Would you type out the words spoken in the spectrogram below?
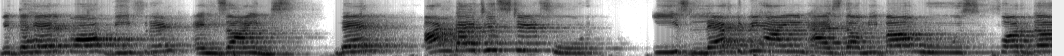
with the help of different enzymes. Then undigested food is left behind as the amoeba moves further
